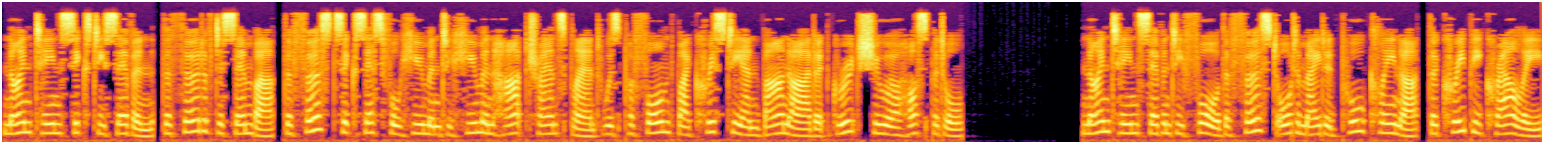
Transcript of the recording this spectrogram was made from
1967, the 3rd of December, the first successful human-to-human -human heart transplant was performed by Christiaan Barnard at Groote Schuur Hospital. 1974 The first automated pool cleaner, the Kreepy Krauly,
